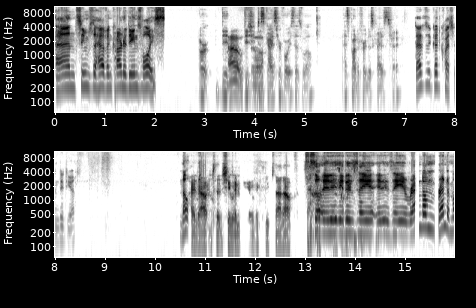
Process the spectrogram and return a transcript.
And seems to have Incarnadine's voice. Or did Oh, did she so- disguise her voice as well? As part of her disguise check? That's a good question, did you? Nope. I doubt that she would be able to keep that up. So it, it is a it is a random random,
